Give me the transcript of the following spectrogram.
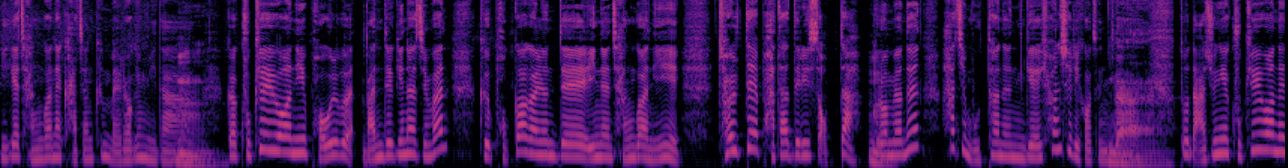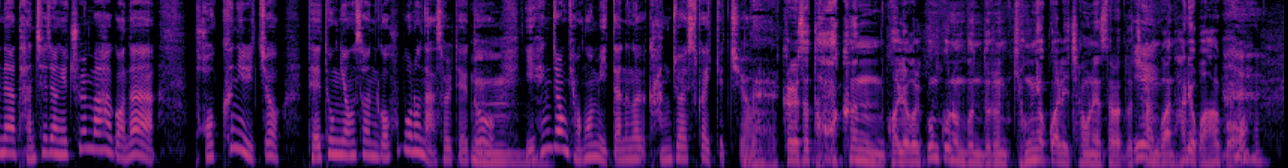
이게 장관의 가장 큰 매력입니다. 음. 그러니까 국회의원이 법을 만들긴 하지만 그 법과 관련돼 있는 장관이 절대 받아들일 수 없다. 그러면은 하지 못하는 게 현실이거든요. 음. 네. 또 나중에 국회의원이나 단체장에 출마하거나 더 큰일 있죠. 대통령 선거 후보로 나설 때도 음. 이 행정 경험이 있다는 걸 강조할 수가 있겠죠. 네. 그래서 더 큰 권력을 꿈꾸는 분들은 경력 관리 차원에서라도 예. 장관 하려고 하고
